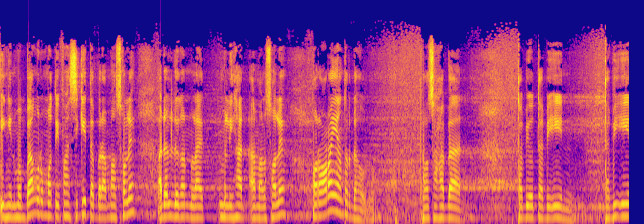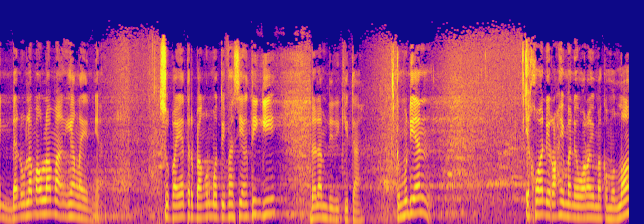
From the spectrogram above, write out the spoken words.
ingin membangun motivasi kita beramal soleh adalah dengan melihat amal soleh orang-orang yang terdahulu para sahabat, tabiut tabiin, tabiin dan ulama-ulama yang lainnya supaya terbangun motivasi yang tinggi dalam diri kita. Kemudian ikhwani rahimani wa rahimakumullah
